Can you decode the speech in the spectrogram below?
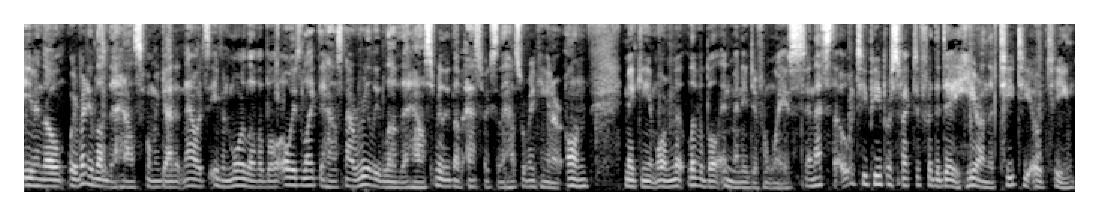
even though we already loved the house when we got it, now it's even more lovable. Always liked the house, now really love the house, really love aspects of the house. We're making it our own, making it more livable in many different ways. And that's the OTP perspective for the day here on the TTOT.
